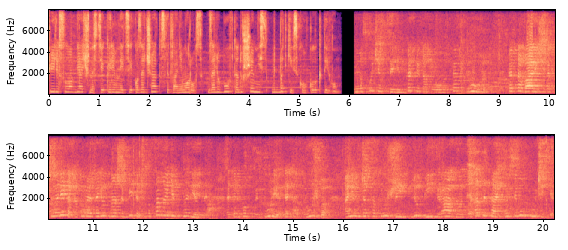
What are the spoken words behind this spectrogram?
Щирі слова вдячності керівниці козачат Світлані Мороз за любов та душевність від батьківського колективу. Мы вас очень ценим как педагога, как друга, как товарища, как человека, который дает нашим детям что-то самое необыкновенное. Это любовь к культуре, это дружба. Они учатся дружить, любить, радоваться, отдыхать. Вы всему учите.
